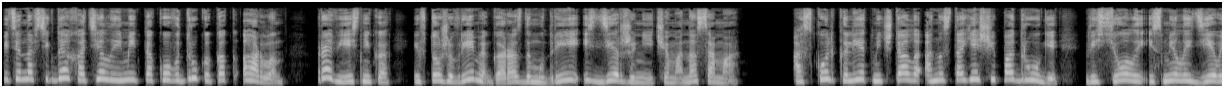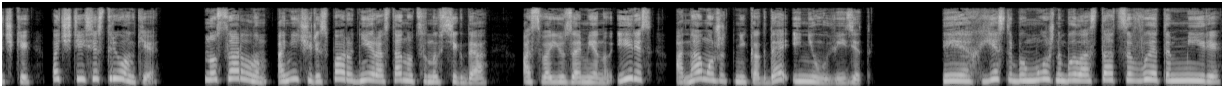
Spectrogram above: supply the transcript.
ведь она всегда хотела иметь такого друга, как Арлан, ровесника, и в то же время гораздо мудрее и сдержаннее, чем она сама. А сколько лет мечтала о настоящей подруге, веселой и смелой девочке, почти сестренке. Но с Арлом они через пару дней расстанутся навсегда, а свою замену Ирис она, может, никогда и не увидит. Эх, если бы можно было остаться в этом мире!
